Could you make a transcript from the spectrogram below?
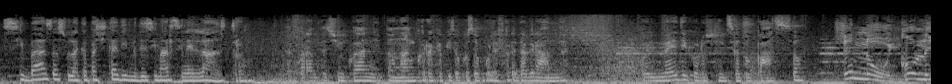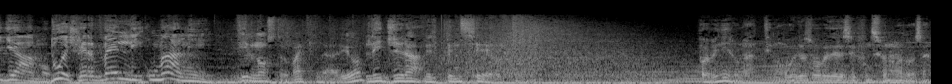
si basa sulla capacità di medesimarsi nell'altro. A 45 anni non ha ancora capito cosa vuole fare da grande. Poi il medico, lo scienziato pazzo. Se noi colleghiamo due cervelli umani, il nostro macchinario leggerà nel pensiero. Puoi venire un attimo, voglio solo vedere se funziona una cosa.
